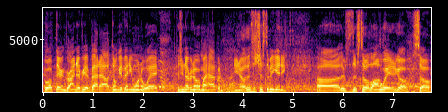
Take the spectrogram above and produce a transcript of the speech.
Go up there and grind every at bat out. Don't give anyone away because you never know what might happen. You know, this is just the beginning. Uh, there's there's still a long way to go. So,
